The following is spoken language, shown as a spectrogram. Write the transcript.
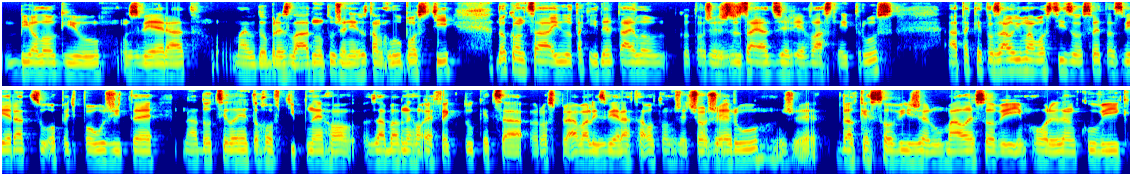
biológiu zvierat majú dobre zvládnutú, že nie sú tam hlúposti, dokonca idú do takých detajlov ako to, že zajac želie vlastný trus, a takéto zaujímavosti zo sveta zvierat sú opäť použité na docielenie toho vtipného, zábavného efektu, keď sa rozprávali zvieratá o tom, že čo žerú, že veľké sovy žerú malé sovy, im hovorí len kuvík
